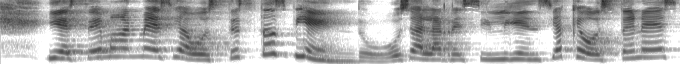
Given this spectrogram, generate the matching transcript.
Y ese man me decía, vos te estás viendo, o sea, la resiliencia que vos tenés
